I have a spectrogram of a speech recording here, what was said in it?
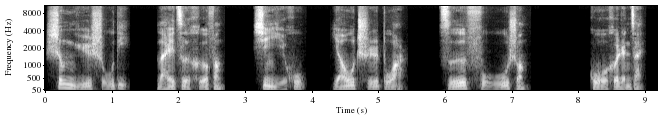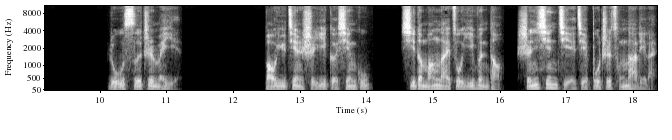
生于熟地，来自何方？信已乎？瑶池不二，子府无双。果何人哉？如斯之美也。宝玉见是一个仙姑，喜得忙来作揖问道：“神仙姐姐不知从哪里来，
